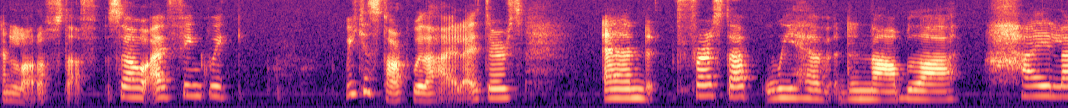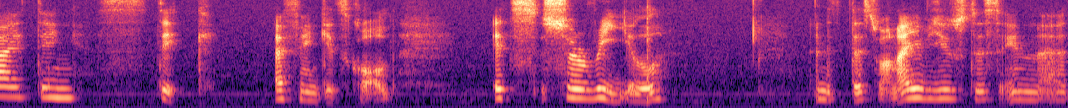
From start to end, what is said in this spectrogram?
and a lot of stuff. So I think we we can start with the highlighters. And first up we have the Nabla highlighting stick, I think it's called. It's Surreal. And it's this one. I have used this in uh,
